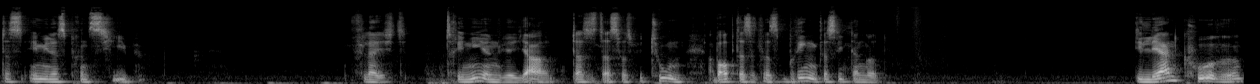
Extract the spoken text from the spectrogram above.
das irgendwie das Prinzip. Vielleicht trainieren wir, ja, das ist das, was wir tun. Aber ob das etwas bringt, das liegt an Gott. Die Lernkurve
